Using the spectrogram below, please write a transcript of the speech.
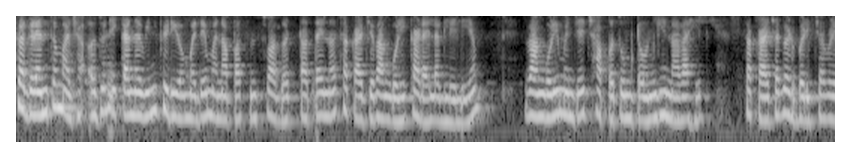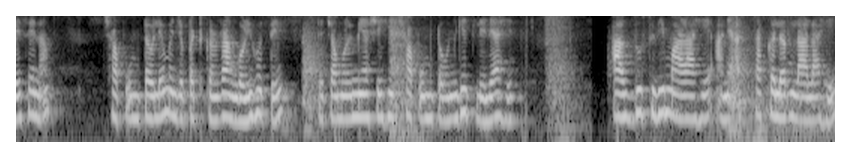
सगळ्यांचं माझ्या अजून एका नवीन व्हिडिओमध्ये मनापासून स्वागत. आता आहे ना सकाळची रांगोळी काढायला लागलेली आहे. रांगोळी म्हणजे छापच उमटवून घेणार आहेत. सकाळच्या गडबडीच्या वेळेस आहे ना छाप उमटवले म्हणजे पटकन रांगोळी होते. त्याच्यामुळे मी असे हे छाप उमटवून घेतलेले आहेत आज दुसरी माळ आहे आणि आजचा कलर लाल आहे.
